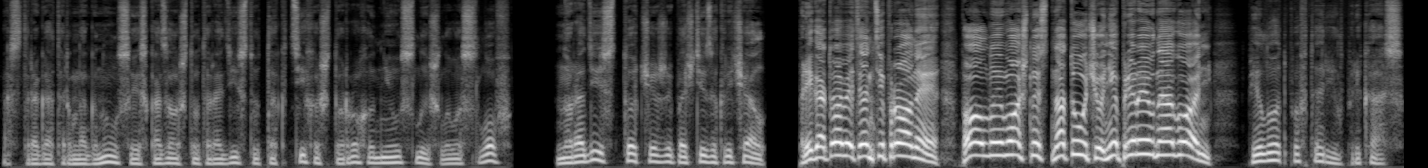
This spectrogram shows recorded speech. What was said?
Астрогатор нагнулся и сказал что-то радисту так тихо, что Рохан не услышал его слов, но радист тотчас же почти закричал «Приготовить антипроны! Полную мощность на тучу! Непрерывный огонь!» Пилот повторил приказ.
